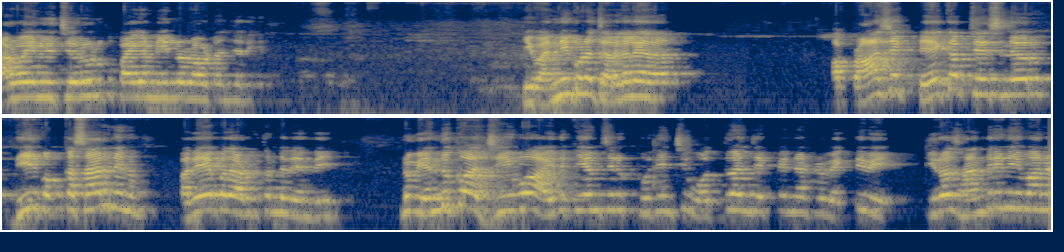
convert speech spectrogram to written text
అరవై ఎనిమిది చెరువులకు పైగా నీళ్ళు రావడం జరిగింది. ఇవన్నీ కూడా జరగలేదా? ఆ ప్రాజెక్ట్ టేకప్ చేసిన ఎవరు దీనికి ఒక్కసారి నేను పదే పదే అడుగుతుండేది ఏంది? నువ్వు ఎందుకు ఆ జీవో ఐదు టీఎంసీని కుదించి వద్దు అని చెప్పినట్టు వ్యక్తివి ఈరోజు హంద్రిని ఇవాన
